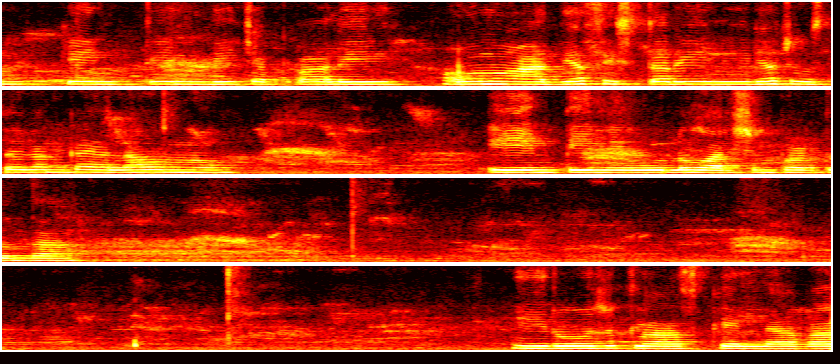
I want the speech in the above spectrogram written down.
ఇంకేంటి చెప్పాలి? అవును ఆద్య సిస్టర్ ఈ వీడియో చూస్తే కనుక ఎలా ఉన్నావు? ఏంటి మీ ఊర్లో వర్షం పడుతుందా? ఈరోజు క్లాస్కి వెళ్ళావా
